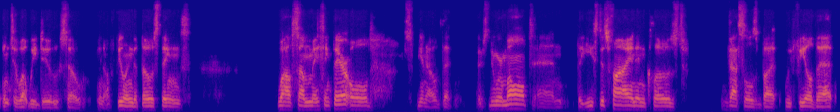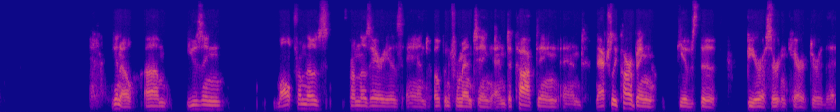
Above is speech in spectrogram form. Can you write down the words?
into what we do. So, you know, feeling that those things, while some may think they're old, you know, that there's newer malt and the yeast is fine in closed vessels, but we feel that, you know, um, using malt from those from those areas and open fermenting and decocting and naturally carboning gives the beer a certain character that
